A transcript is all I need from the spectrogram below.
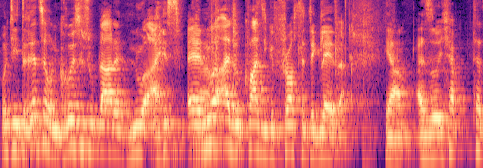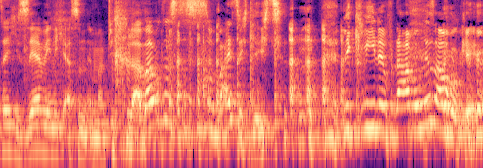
Und die dritte und größte Schublade nur Eis, äh, Ja. nur also quasi gefrostete Gläser. Ja, also ich habe tatsächlich sehr wenig Essen in meinem Tiefkühler, aber das, das weiß ich nicht. Liquide Nahrung ist auch okay.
